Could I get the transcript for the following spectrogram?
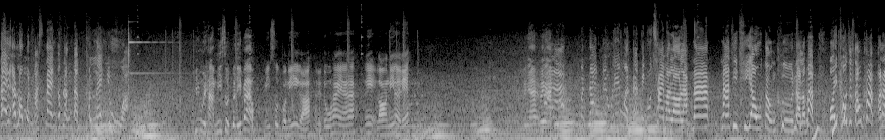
ได้อารมณ์เหมือนมัสแตงกำลังแบบคันเร่งอยู่อะพี่อุ๋ยถามมีสุดกว่านี้เปล่า มีสุดกว่านี้อีกเหรอ เดี๋ยวดูให้นะฮะ นี่ลองอันนี้หน่อยดิ เป็นไงเป็นไงมาแล้วมันได้ฟิลลิ่งเหมือนแบบมีผู้ชายมารอรับหน้าหน้าที่เที่ยวตอนกลางคืนอะแล้วแบบ โอ๊ยเขาจะต้องขับอะไร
